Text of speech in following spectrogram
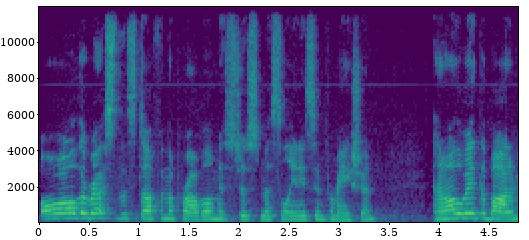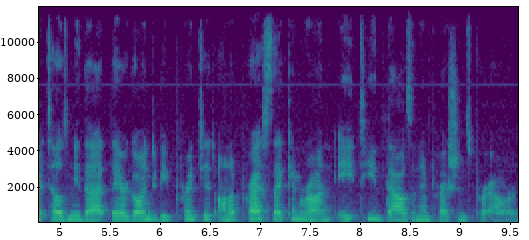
All the rest of the stuff in the problem is just miscellaneous information. And all the way at the bottom it tells me that they are going to be printed on a press that can run 18,000 impressions per hour.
